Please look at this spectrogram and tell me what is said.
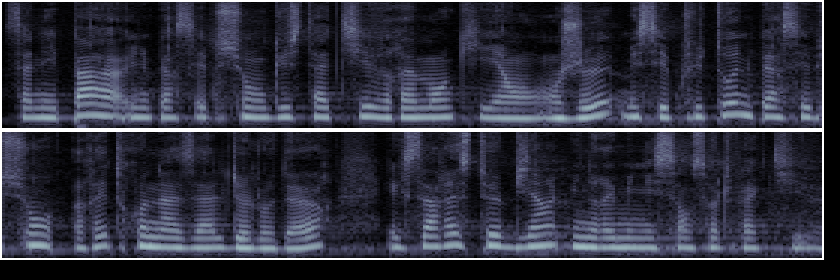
ça n'est pas une perception gustative vraiment qui est en jeu, mais c'est plutôt une perception rétronasale de l'odeur et que ça reste bien une réminiscence olfactive.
